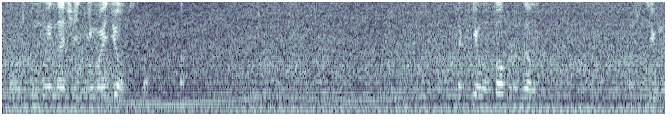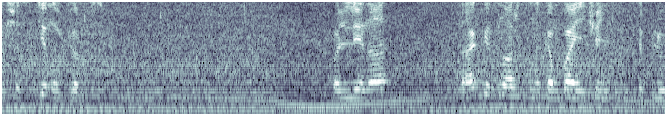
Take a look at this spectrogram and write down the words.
потому что мы иначе не войдем сюда просто-напросто. Таким вот образом... Подожди, мы сейчас в стену уперлись. Блин, а. Так и знал, что на комбайне что-нибудь зацеплю.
